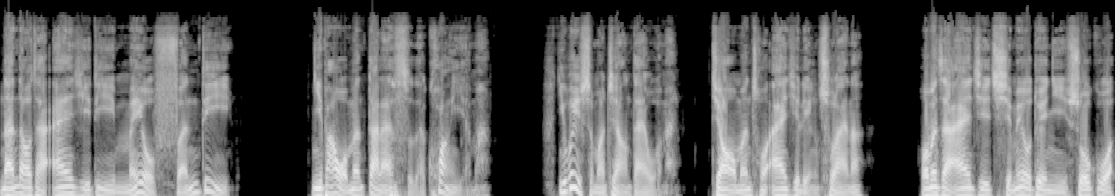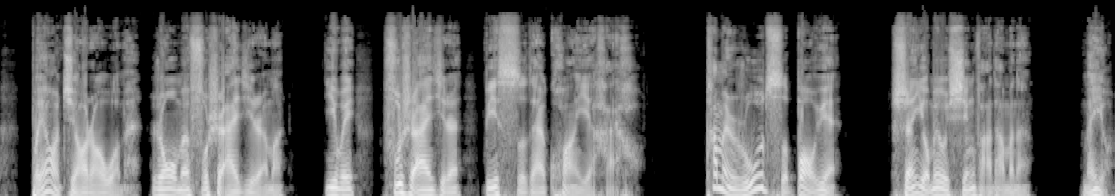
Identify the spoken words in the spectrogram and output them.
难道在埃及地没有坟地？你把我们带来死在旷野吗？你为什么这样待我们，将我们从埃及领出来呢？我们在埃及岂没有对你说过，不要搅扰我们，容我们服侍埃及人吗？因为服侍埃及人比死在旷野还好。他们如此抱怨，神有没有刑罚他们呢？没有。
